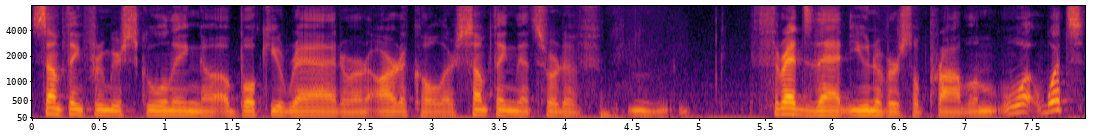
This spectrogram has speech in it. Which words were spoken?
something from your schooling, a book you read, or an article, or something that sort of threads that universal problem. What, what's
